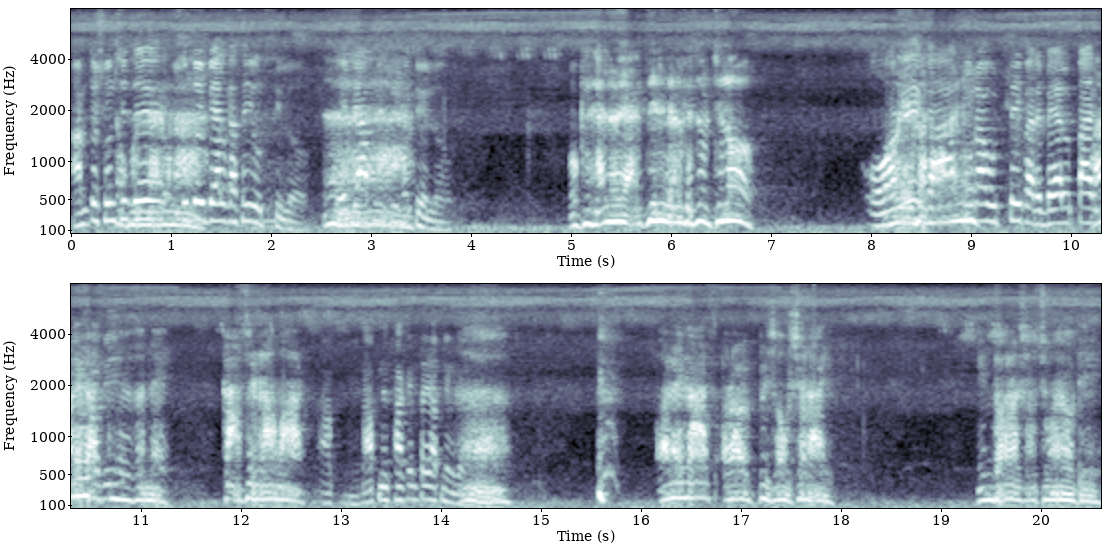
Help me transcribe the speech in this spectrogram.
আমি তো শুনছি যে শুধু বেল গাছেই উঠছিল। হ্যাঁ। এটা আপনি কি ক্ষতি হলো? ওকে গেল একদিন অনেক গাছ গাছ। ওরা উঠতেই পারে বেল পার আসছিল আমার আপনি আপনি থাকেন তাই আপনার গাছ হ্যাঁ। গাছ ওরা সমস্যা নাই। কিন্তু ওরা সবসময় ওঠে।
